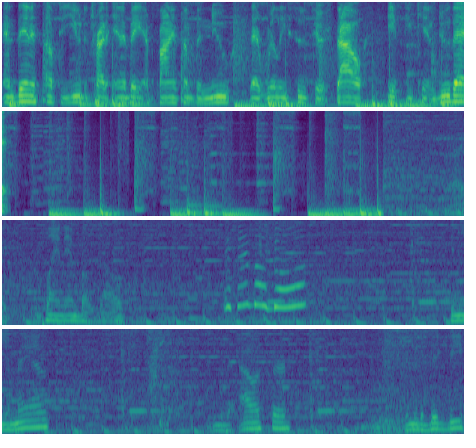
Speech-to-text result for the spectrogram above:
and then it's up to you to try to innovate and find something new that really suits your style if you can do that. Playing invoke, dog. It's invoke, dog. Give me your mans. Give me the Aleister. Give me the big beef.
